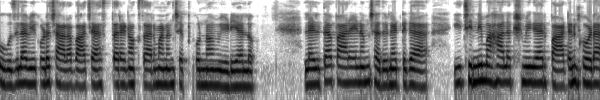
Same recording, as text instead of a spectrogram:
పూజలు అవి కూడా చాలా బాగా చేస్తారని ఒకసారి మనం చెప్పుకున్నాం వీడియోలో. లలితా పారాయణం చదివినట్టుగా ఈ చిన్ని మహాలక్ష్మి గారి పాటను కూడా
